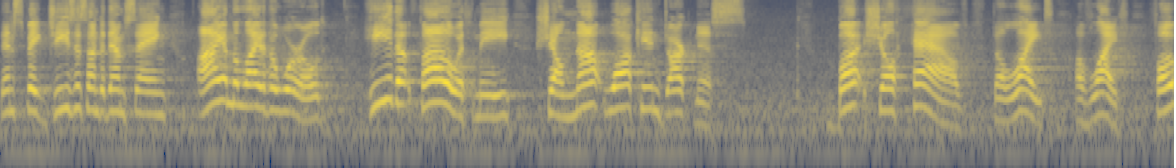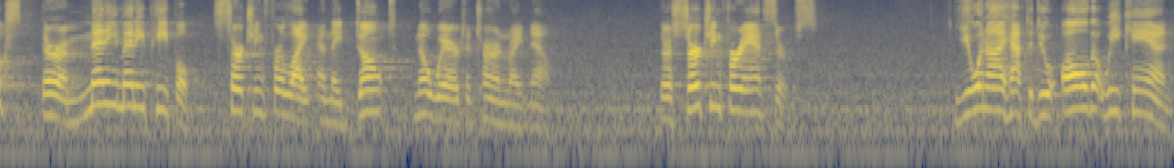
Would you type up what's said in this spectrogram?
Then spake Jesus unto them, saying, I am the light of the world. He that followeth me shall not walk in darkness, but shall have the light of life. Folks, there are many, many people searching for light and they don't know where to turn right now. They're searching for answers. You and I have to do all that we can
